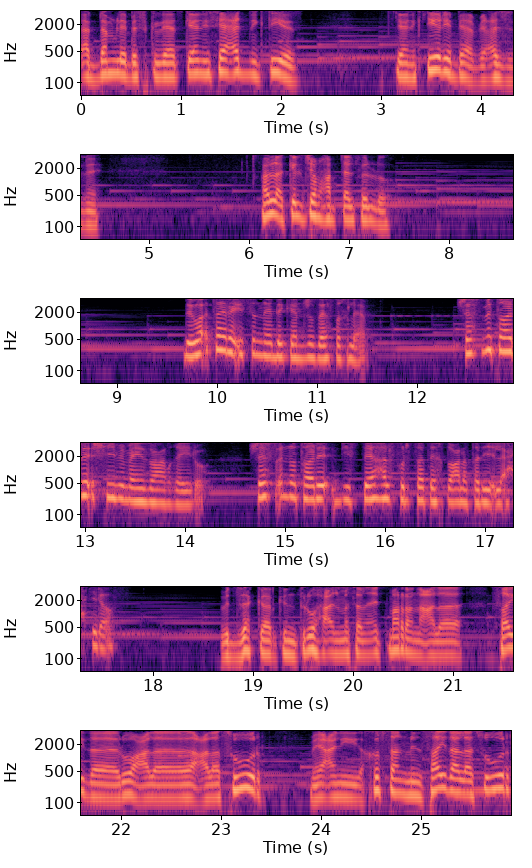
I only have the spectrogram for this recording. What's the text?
قدم لي بسكليت كان يساعدني كتير. كان كتير بيعزني هلا كل جمعة بتلفله بوقتها رئيس النادي كان جوزيف غلام. شاف بطارق شي بيميزه عن غيره. شاف إنه طارق بيستاهل فرصة تاخده على طريق الاحتراف. بتذكر كنت روح على مثلا اتمرن على صيدا روح على على سور. يعني خصوصا من صيدا لسور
